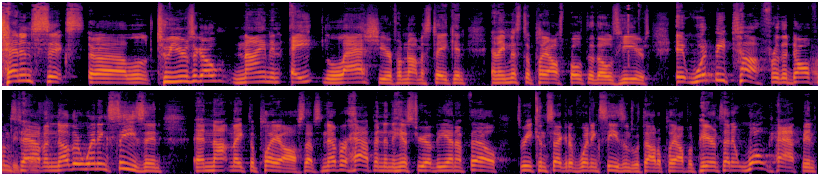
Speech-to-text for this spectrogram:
10 and 6 uh, two years ago, 9 and 8 last year, if I'm not mistaken, and they missed the playoffs both of those years. It would be tough for the Dolphins to have another winning season and not make the playoffs. That's never happened in the history of the NFL. Three consecutive winning seasons without a playoff appearance, and it won't happen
